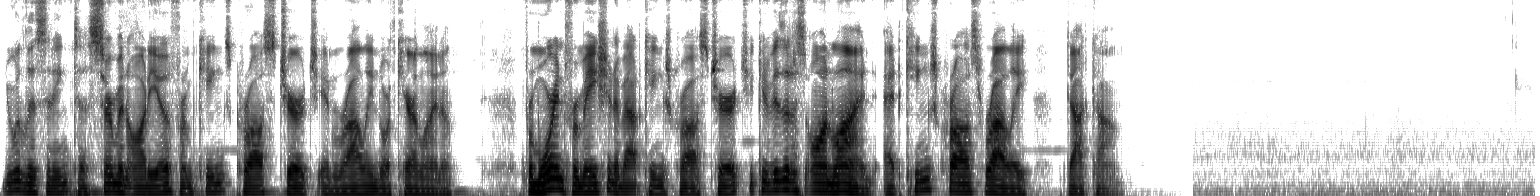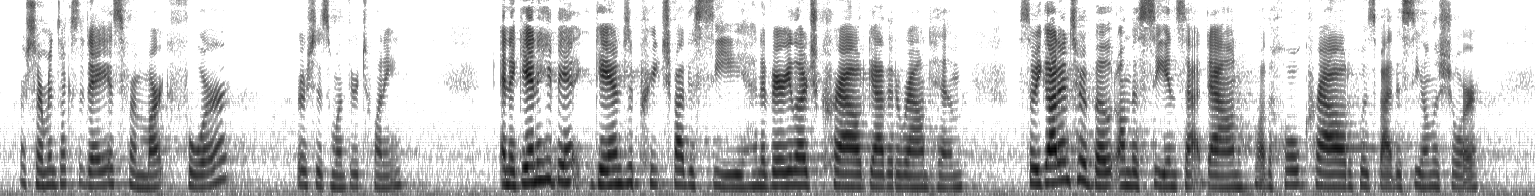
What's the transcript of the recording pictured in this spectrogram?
You're listening to sermon audio from King's Cross Church in Raleigh, North Carolina. For more information about King's Cross Church, you can visit us online at kingscrossraleigh.com. Our sermon text today is from Mark 4, verses 1 through 20. And again he began to preach by the sea, and a very large crowd gathered around him. So he got into a boat on the sea and sat down, while the whole crowd was by the sea on the shore.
